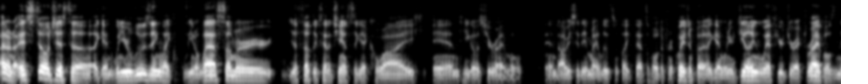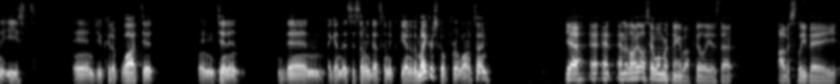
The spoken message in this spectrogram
I don't know. It's still just uh, again when you're losing, like you know, last summer the Celtics had a chance to get Kawhi, and he goes to your rival, and obviously they might lose. Like that's a whole different equation. But again, when you're dealing with your direct rivals in the East, and you could have blocked it, and you didn't, then again, this is something that's going to be under the microscope for a long time. Yeah, and and I'll say one more thing about Philly is that obviously they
